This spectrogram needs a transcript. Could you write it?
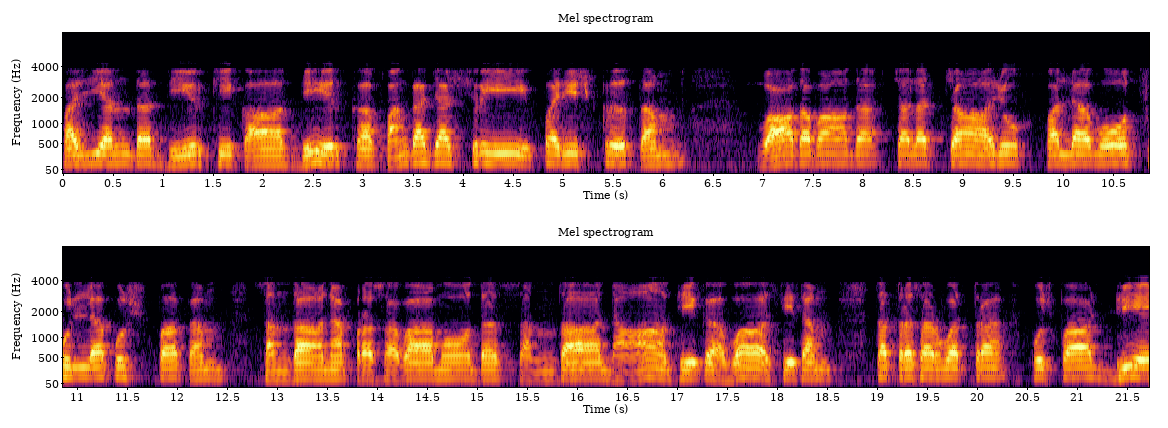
पर्यन्तदीर्घिकादीर्घपङ्कजश्रीपरिष्कृतं वादपादचलच्चारुपल्लवोत्फुल्लपुष्पकं सन्तानप्रसवामोदसन्तानाधिकवासितं तत्र सर्वत्र पुष्पाढ्ये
